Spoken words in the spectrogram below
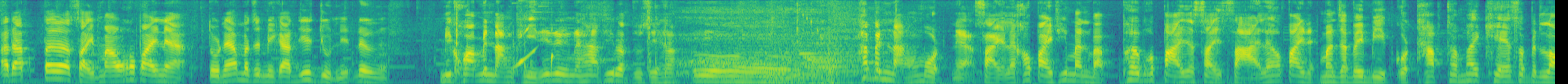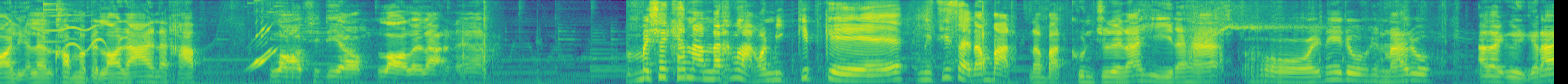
อะแดปเตอร์ใส่เมาส์เข้าไปเนี่ย ตัวนี้มันจะมีการยืดหยุ่นนิดนึง มีความเป็นหนังผีนิดนึงนะฮะที่แบบดูสิครับถ้าเป็นหนังหมดเนี่ยใส่อะไรเข้าไปที่มันแบบเพิ่มเข้าไปจะใส่สายแล้วเข้าไปเนี่ยมันจะไปบีบกดทับทำให้เคสมันเป็นรอยหรืออะไรคอมมันเป็นรอยได้นะครับหล่อทีเดียวหล่อเลยล่ะนะฮะไม่ใช่แค่นั้นนะ ข้างหลังมันมีกิฟเก๋ มีที่ใส่นามบัตรนามบัตรคุณจูเลนาฮีนะฮะ โอ้โหนี่ดูเห็นไหมดู อะไรอื่นก็ได้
